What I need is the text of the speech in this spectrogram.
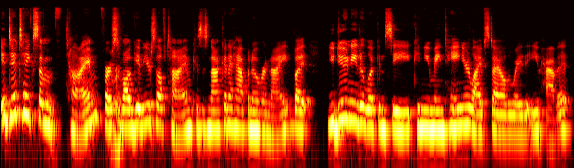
It did take some time. First right. of all, give yourself time because it's not going to happen overnight, but you do need to look and see can you maintain your lifestyle the way that you have it?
